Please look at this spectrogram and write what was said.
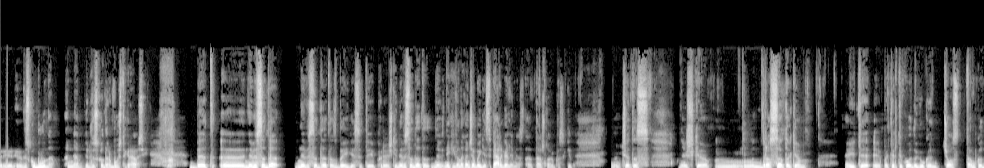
ir, ir, ir visko būna, ne? ir visko dar bus tikriausiai. Bet e, ne, visada, ne visada tas baigėsi taip, reiškia, ne visada, ta, ne, ne kiekviena kančia baigėsi pergalėmis, tą, tą aš noriu pasakyti. Čia tas, reiškia, drąsa tokia eiti ir patirti kuo daugiau kančios tam, kad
